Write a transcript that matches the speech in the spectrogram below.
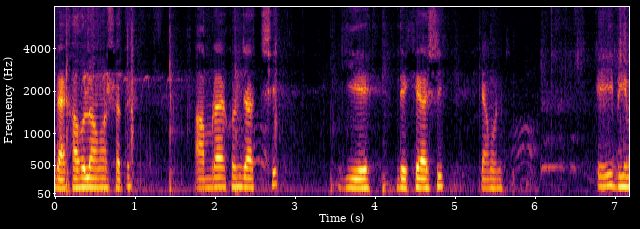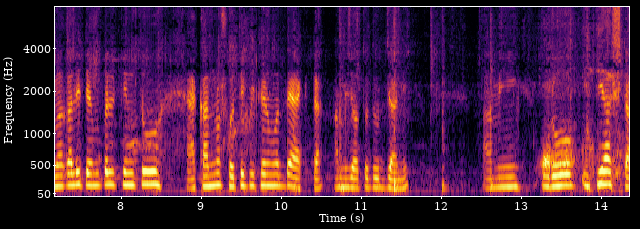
দেখা হলো আমার সাথে। আমরা এখন যাচ্ছি, গিয়ে দেখে আসি কেমন কি। এই ভীমাকালী টেম্পল কিন্তু একান্ন সতীপীঠের মধ্যে একটা, আমি যতদূর জানি। আমি পুরো ইতিহাসটা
